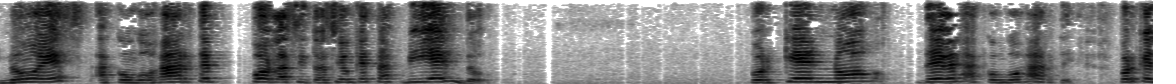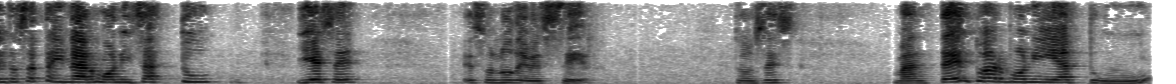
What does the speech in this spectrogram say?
No es acongojarte por la situación que estás viendo. ¿Por qué no debes acongojarte? Porque entonces te inarmonizas tú y ese eso no debe ser. Entonces, mantén tu armonía tú,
